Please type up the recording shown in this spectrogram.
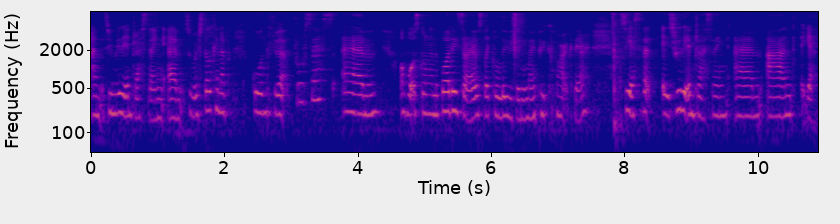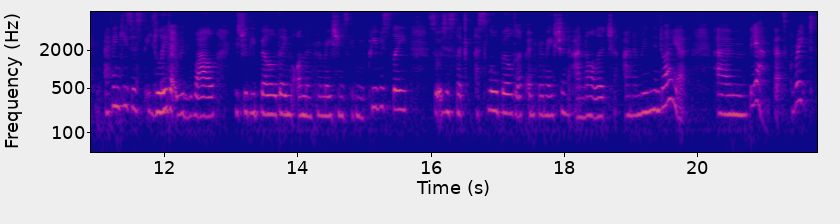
Um, it's been really interesting. Um, so we're still kind of going through that process um, of what's going on in the body. Sorry, I was like losing my bookmark there. So yes, yeah, so that it's really interesting. Um, and yeah, I think he's just he's laid out really well. He's really building on the information he's given me previously. So it's just like a slow build of information and knowledge, and I'm really enjoying it. Um, but yeah, that's great.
